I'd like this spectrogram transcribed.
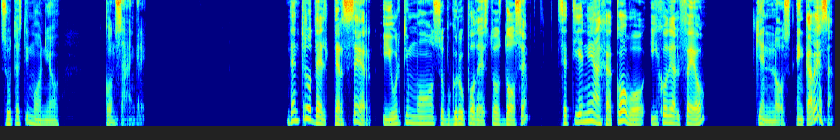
su testimonio con sangre. Dentro del tercer y último subgrupo de estos doce, se tiene a Jacobo, hijo de Alfeo, quien los encabeza.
